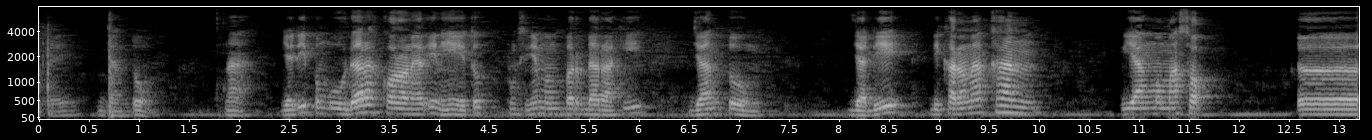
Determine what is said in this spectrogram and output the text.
Oke, jantung. Nah, jadi pembuluh darah koroner ini itu fungsinya memperdarahi jantung. Jadi dikarenakan yang memasok eh,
